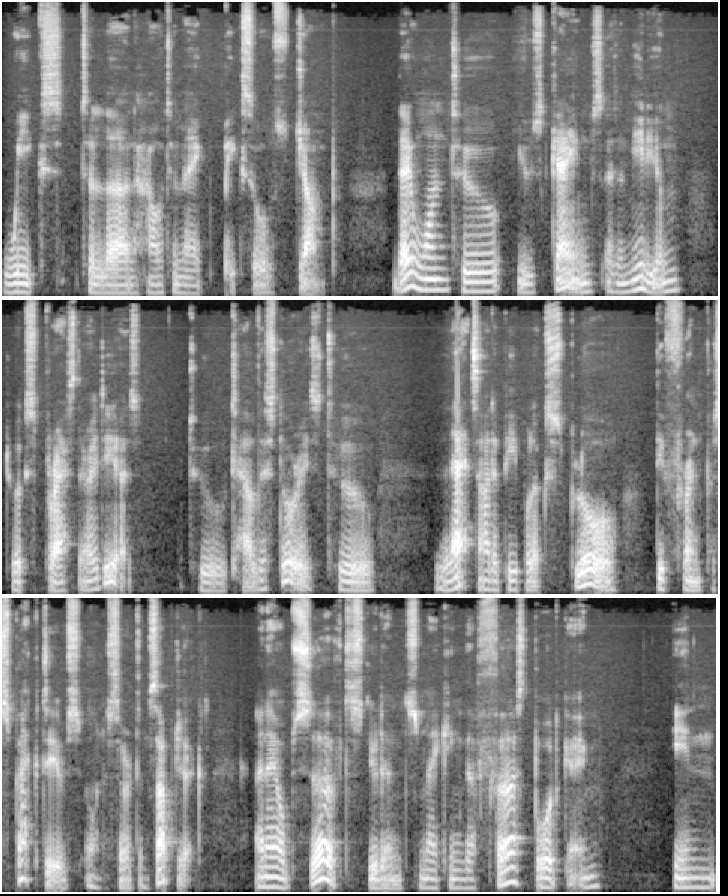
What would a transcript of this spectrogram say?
weeks to learn how to make pixels jump. They want to use games as a medium to express their ideas, to tell their stories, to let other people explore different perspectives on a certain subject and I observed students making their first board game in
